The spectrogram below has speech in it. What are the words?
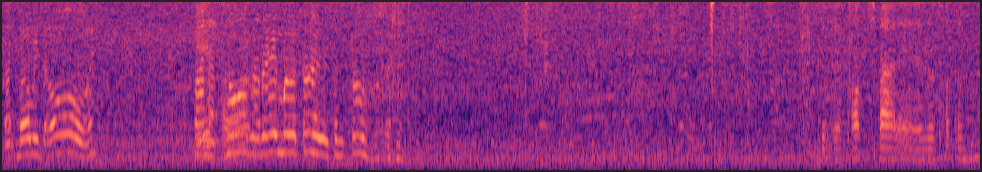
បាត់មើលវីដេអូហ៎បានតែថតអរេមើលទៅសំទោសទៅថតស្វាដែរទៅថតទៅមកម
